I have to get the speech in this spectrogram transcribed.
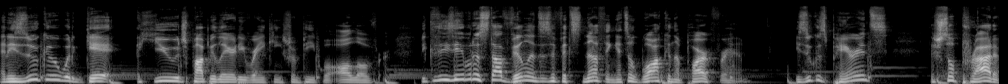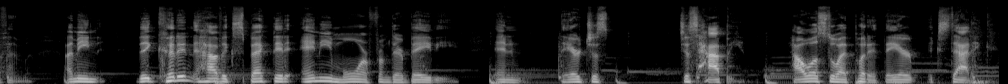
and Izuku would get huge popularity rankings from people all over, because he's able to stop villains as if it's nothing, it's a walk in the park for him. Izuku's parents, they're so proud of him. I mean, they couldn't have expected any more from their baby. And they're just just happy. How else do i put it? They are ecstatic.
